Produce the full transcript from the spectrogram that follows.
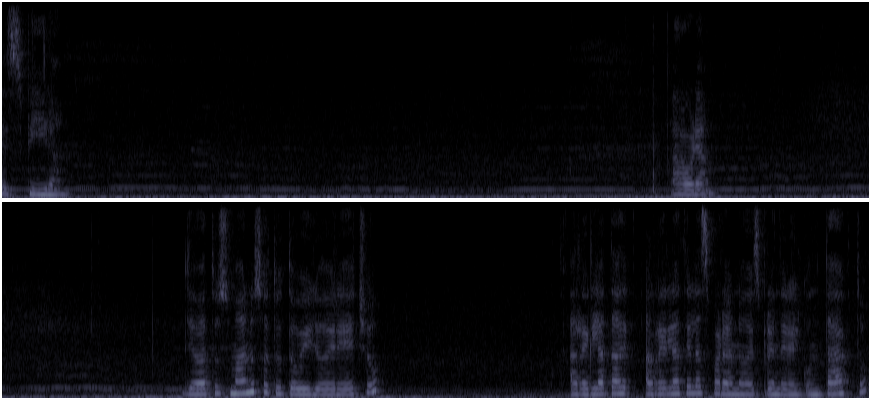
Respira. Ahora, lleva tus manos a tu tobillo derecho. arréglatelas para no desprender el contacto.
